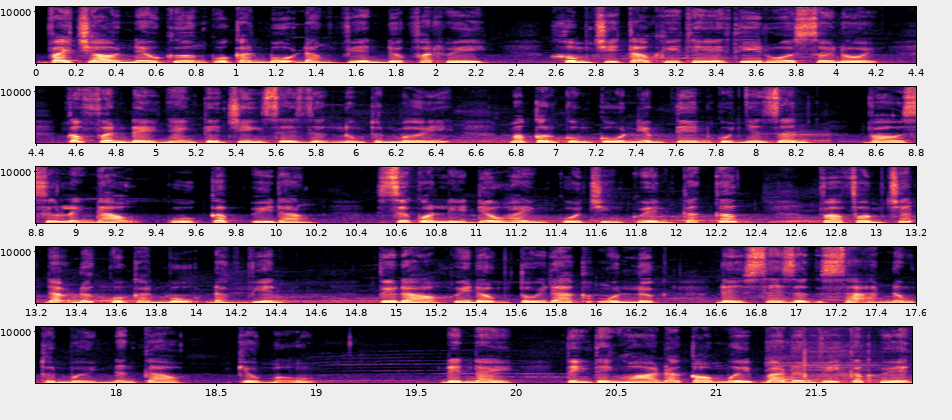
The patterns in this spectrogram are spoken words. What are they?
Vai trò nêu gương của cán bộ đảng viên được phát huy, không chỉ tạo khí thế thi đua sôi nổi, góp phần đẩy nhanh tiến trình xây dựng nông thôn mới, mà còn củng cố niềm tin của nhân dân vào sự lãnh đạo của cấp ủy đảng, sự quản lý điều hành của chính quyền các cấp và phẩm chất đạo đức của cán bộ đảng viên. Từ đó huy động tối đa các nguồn lực để xây dựng xã nông thôn mới nâng cao, kiểu mẫu. Đến nay, tỉnh Thanh Hóa đã có 13 đơn vị cấp huyện,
